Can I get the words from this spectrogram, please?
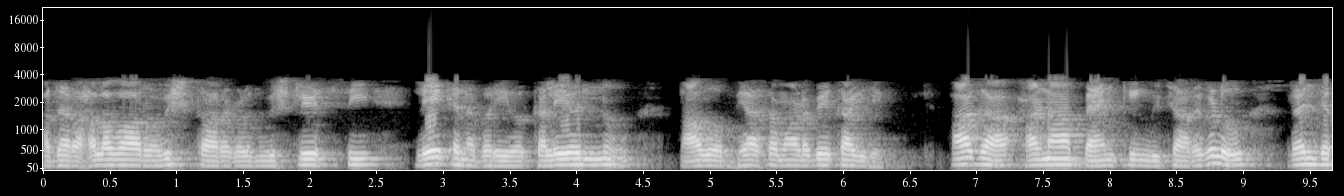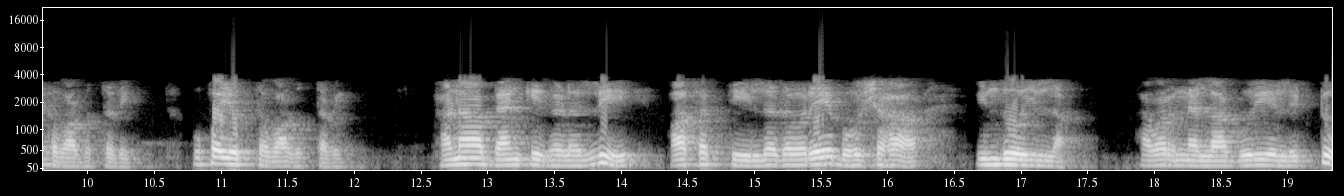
ಅದರ ಹಲವಾರು ಆವಿಷ್ಕಾರಗಳನ್ನು ವಿಶ್ಲೇಷಿಸಿ, ಲೇಖನ ಬರೆಯುವ ಕಲೆಯನ್ನು ನಾವು ಅಭ್ಯಾಸ ಮಾಡಬೇಕಾಗಿದೆ. ಆಗ ಹಣ, ಬ್ಯಾಂಕಿಂಗ್ ವಿಚಾರಗಳು ರಂಜಕವಾಗುತ್ತದೆ ಉಪಯುಕ್ತವಾಗುತ್ತವೆ. ಹಣ ಬ್ಯಾಂಕಿಂಗ್ಗಳಲ್ಲಿ ಆಸಕ್ತಿ ಇಲ್ಲದವರೇ ಬಹುಶಃ ಇಂದು ಇಲ್ಲ. ಅವರನ್ನೆಲ್ಲ ಗುರಿಯಲ್ಲಿಟ್ಟು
